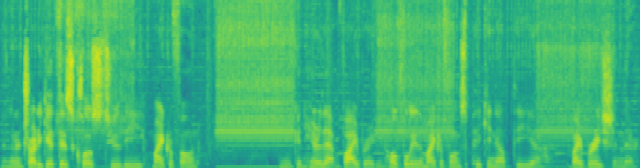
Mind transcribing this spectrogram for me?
I'm going to try to get this close to the microphone and you can hear that vibrating. Hopefully the microphone's picking up the uh, vibration there.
